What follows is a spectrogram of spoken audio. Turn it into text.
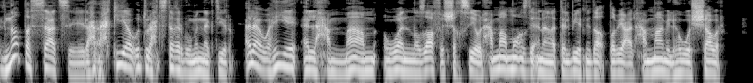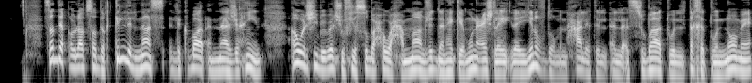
النقطة السادسة رح أحكيها وأنتم رح تستغربوا منها كتير. ألا وهي الحمام والنظافة الشخصية والحمام مو قصدي أنا تلبية نداء الطبيعة الحمام اللي هو الشاور. صدق أو لا تصدق كل الناس الكبار الناجحين أول شيء ببلشوا فيه الصبح هو حمام جدا هيك منعش لينفضوا من حالة السبات والتخت والنومة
